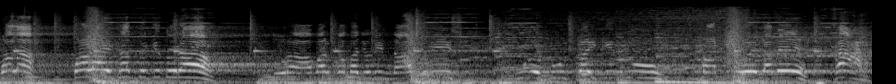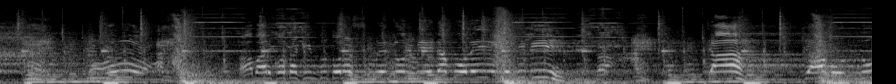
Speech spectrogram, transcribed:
পালা পালা এখান থেকে তোরা। তোরা আমার কথা যদি না শুনিস, পুরো টুলটাই কিন্তু মাটি হয়ে যাবে! আমার কথা কিন্তু তোরা শুনে চলবি এটা বলেই রেখেছিলি। যা যা বন্ধু।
